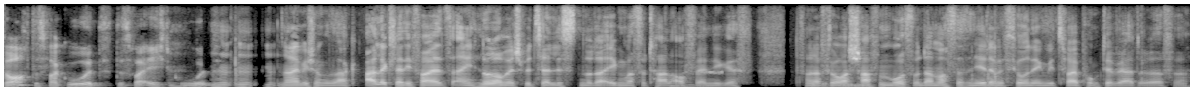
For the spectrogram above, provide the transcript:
doch, das war gut. Das war echt gut. Mhm, mhm, mhm. Nein, wie schon gesagt, alle Classifieds eigentlich nur noch mit Spezialisten oder irgendwas total Aufwendiges. Dass man dafür ist was schaffen muss und dann machst du das in jeder Mission irgendwie zwei Punkte wert oder so.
